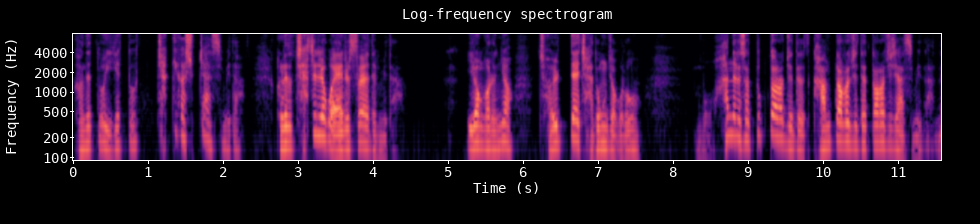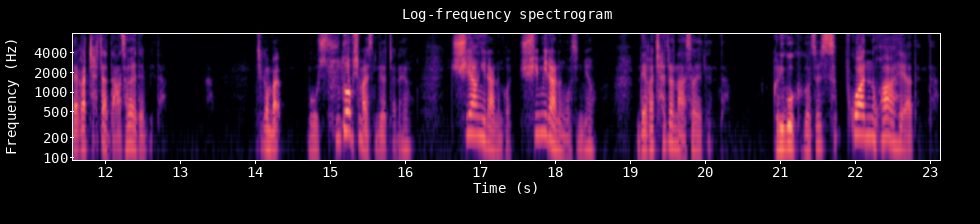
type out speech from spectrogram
그런데 또 이게 또 찾기가 쉽지 않습니다. 그래도 찾으려고 애를 써야 됩니다. 이런 거는요, 절대 자동적으로 뭐 하늘에서 뚝 떨어지듯 감 떨어지듯 떨어지지 않습니다. 내가 찾아 나서야 됩니다. 제가 말, 뭐 수도 없이 말씀드렸잖아요. 취향이라는 것, 취미라는 것은요, 내가 찾아 나서야 된다. 그리고 그것을 습관화해야 된다.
